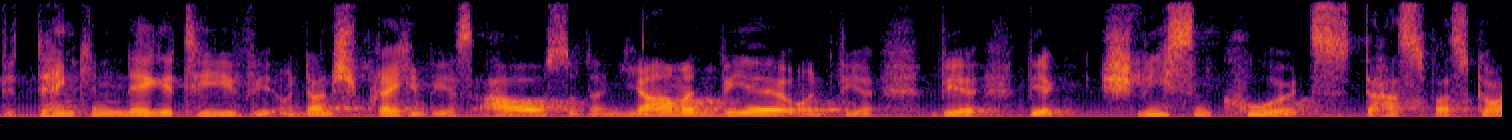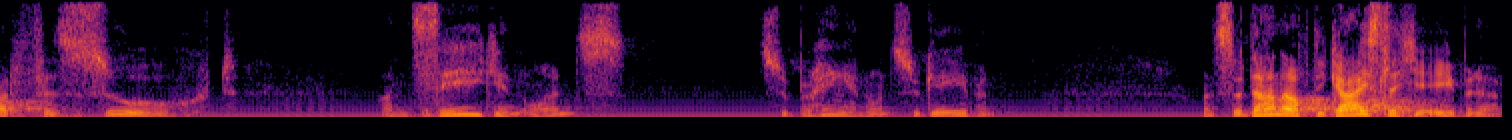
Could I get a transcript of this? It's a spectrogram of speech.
wir denken negativ wir, und dann sprechen wir es aus und dann jammern wir und wir, wir, wir schließen kurz das, was Gott versucht, an Segen uns zu bringen und zu geben. Und so dann auf die geistliche Ebene.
